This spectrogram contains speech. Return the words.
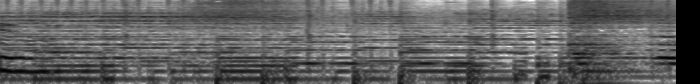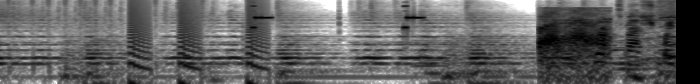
Shoo. Rock Smash Quake.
